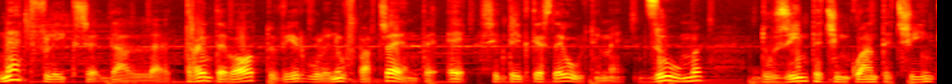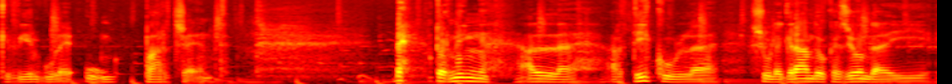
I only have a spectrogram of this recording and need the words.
Netflix dal 38,9% e, sentite queste ultime, Zoom 255,1%. Beh, torniamo all'articolo sulle grandi occasioni dei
